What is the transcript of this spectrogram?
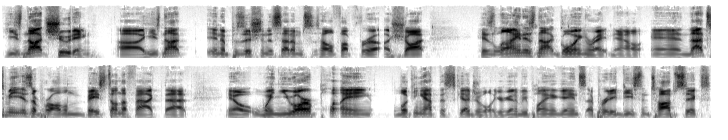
he's not shooting. Uh, he's not in a position to set himself up for a, a shot. His line is not going right now, and that to me is a problem based on the fact that you know when you are playing looking at the schedule, you're going to be playing against a pretty decent top six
